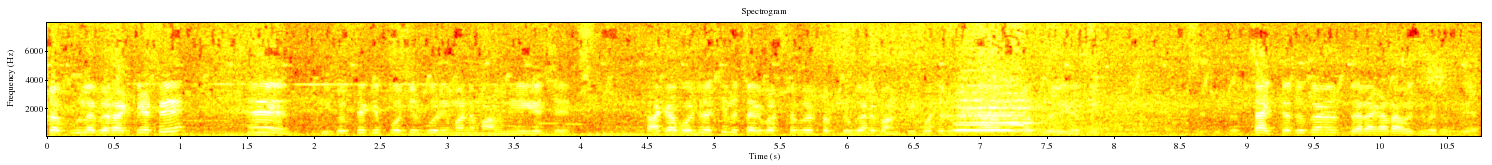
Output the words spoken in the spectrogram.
সবগুলো বেড়া কেটে হ্যাঁ ভিতর থেকে প্রচুর পরিমাণে মাল নিয়ে গেছে। টাকা পয়সা ছিল, চার পাঁচটা করে সব দোকানে বাংতি পয়সা সব লয়ে গেছে। চারটা দোকানের বেড়া কাটা হয়েছে পেছন দিয়ে।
